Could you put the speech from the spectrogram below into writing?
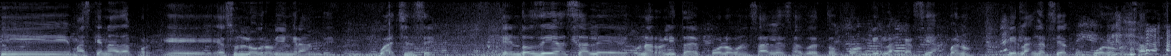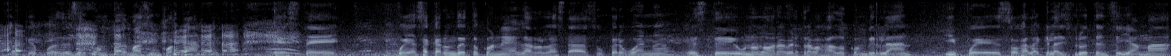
Y más que nada porque es un logro bien grande. Guáchense. En dos días sale una rolita de Polo González a dueto con Virlán García. Bueno, Virlán García con Polo González, porque pues es el compa más importante. Este, voy a sacar un dueto con él, la rola está súper buena. Este, un honor haber trabajado con Virlán y pues ojalá que la disfruten. Se llama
